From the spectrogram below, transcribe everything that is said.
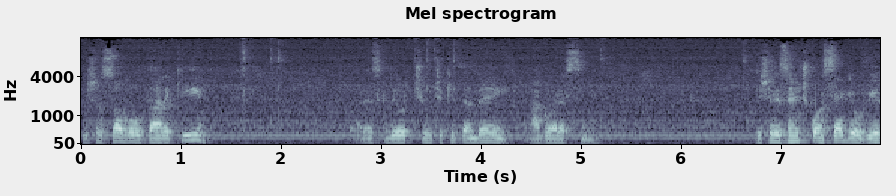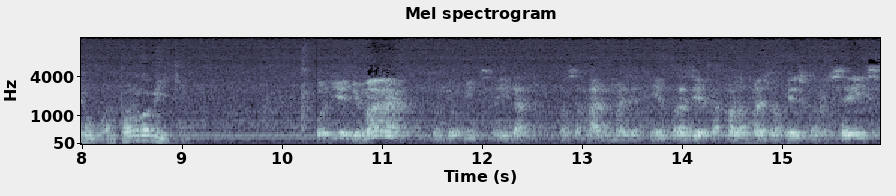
Deixa eu só voltar aqui. Parece que deu tilt aqui também. Agora sim. Deixa eu ver se a gente consegue ouvir o Antônio Gomide. Bom dia, Edmar. Bom dia, ouvintes aí da nossa Rádio Mais FM. Prazer estar falando mais uma vez com vocês.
